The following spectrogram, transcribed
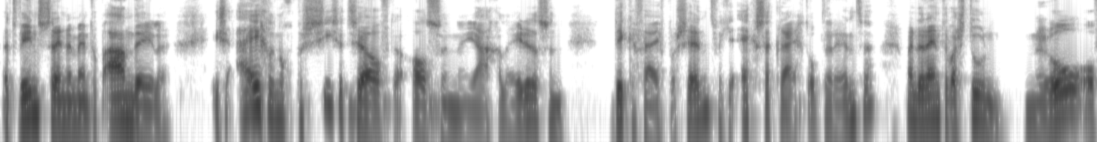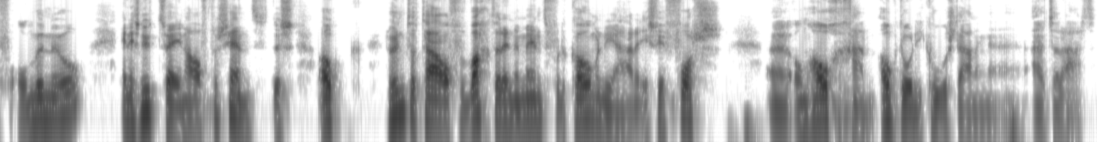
het winstrendement op aandelen is eigenlijk nog precies hetzelfde als een jaar geleden. Dat is een dikke 5%, wat je extra krijgt op de rente. Maar de rente was toen 0 of onder 0 en is nu 2,5%. Dus ook hun totaal verwachte rendement voor de komende jaren is weer fors uh, omhoog gegaan. Ook door die koersdalingen uh, uiteraard.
